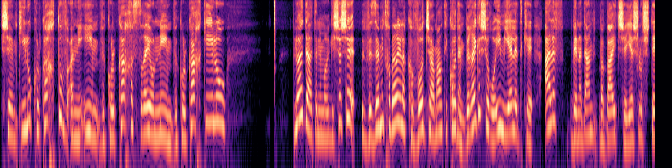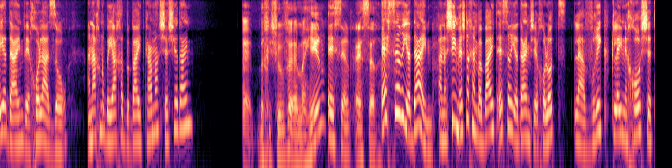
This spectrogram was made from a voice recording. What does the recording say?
שהם כאילו כל כך תובעניים וכל כך חסרי אונים וכל כך כאילו... לא יודעת, אני מרגישה ש... וזה מתחבר לי לכבוד שאמרתי קודם. ברגע שרואים ילד כאלף בן אדם בבית שיש לו שתי ידיים ויכול לעזור, אנחנו ביחד בבית כמה? שש ידיים? אה, בחישוב אה, מהיר, עשר. עשר. עשר ידיים. אנשים, יש לכם בבית עשר ידיים שיכולות להבריק כלי נחושת,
